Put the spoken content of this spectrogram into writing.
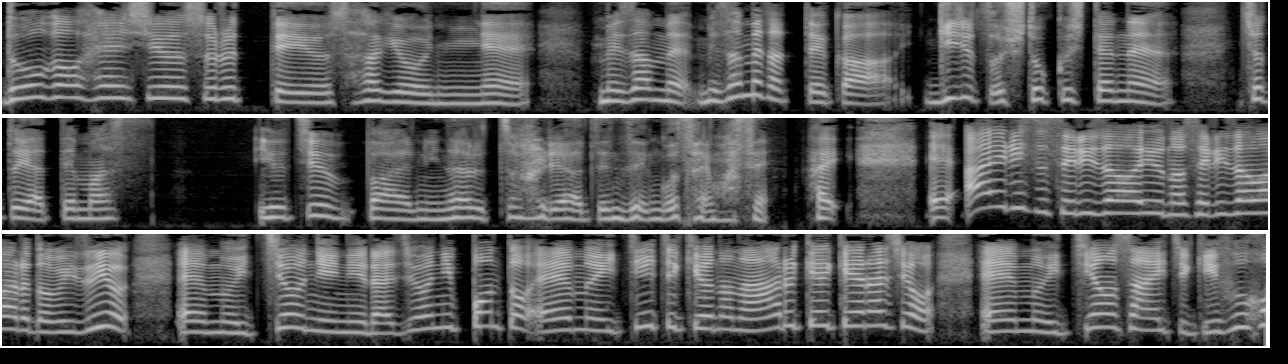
動画を編集するっていう作業にね、目覚め、目覚めたっていうか、技術を取得してね、ちょっとやってます。YouTuber になるつもりは全然ございません。はい。え、アイリス芹沢優の芹沢ワールド with you、M1422 ラジオ日本と AM1197RKK ラジオ、AM1431 岐阜放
